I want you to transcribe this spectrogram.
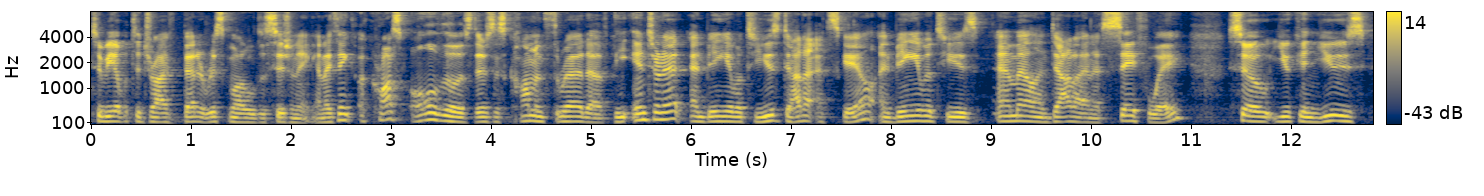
to be able to drive better risk model decisioning. And I think across all of those, there's this common thread of the internet and being able to use data at scale and being able to use ML and data in a safe way. So you can use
